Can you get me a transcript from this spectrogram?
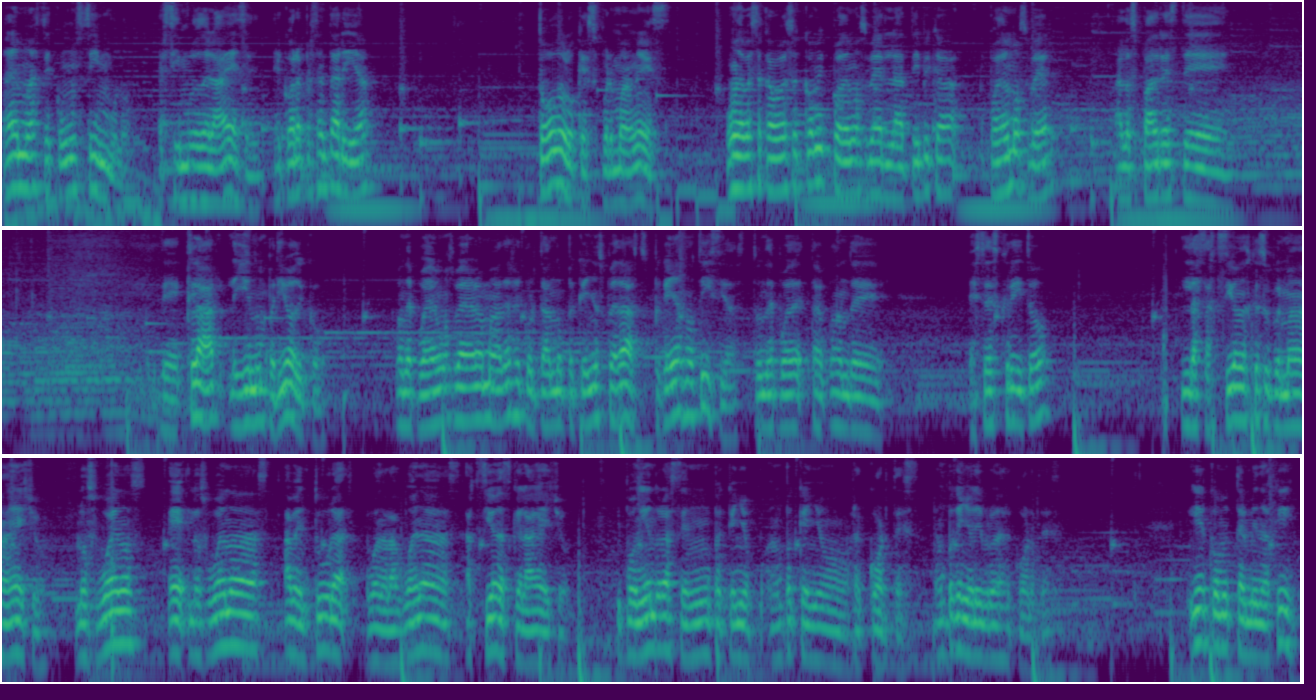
además de con un símbolo, el símbolo de la S, el cual representaría todo lo que Superman es. Una vez acabado ese cómic podemos ver la típica, podemos ver a los padres de de Clark leyendo un periódico, donde podemos ver a la madre recortando pequeños pedazos, pequeñas noticias, donde puede, donde está escrito las acciones que Superman ha hecho, los buenos, eh, las buenas aventuras, bueno, las buenas acciones que él ha hecho, y poniéndolas en un pequeño, en un pequeño recortes, en un pequeño libro de recortes. Y el cómic termina aquí.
